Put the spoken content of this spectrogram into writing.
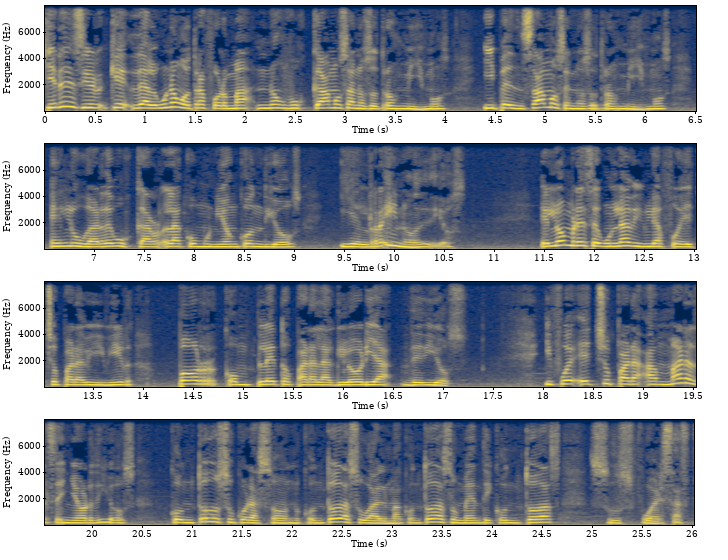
quiere decir que de alguna u otra forma nos buscamos a nosotros mismos y pensamos en nosotros mismos en lugar de buscar la comunión con Dios y el reino de Dios. El hombre, según la Biblia, fue hecho para vivir por completo para la gloria de Dios y fue hecho para amar al Señor Dios con todo su corazón, con toda su alma, con toda su mente y con todas sus fuerzas.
